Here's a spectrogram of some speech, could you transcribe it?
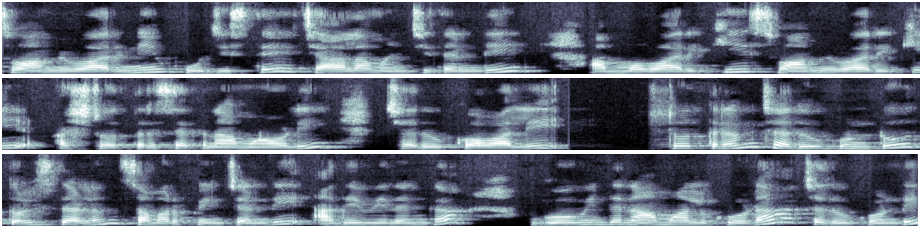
స్వామివారిని పూజిస్తే చాలా మంచిదండి. అమ్మవారికి స్వామివారికి అష్టోత్తర శతనామావళి చదువుకోవాలి. అష్టోత్తరం చదువుకుంటూ తులసి దళం సమర్పించండి. అదేవిధంగా గోవింద నామాలు కూడా చదువుకోండి.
